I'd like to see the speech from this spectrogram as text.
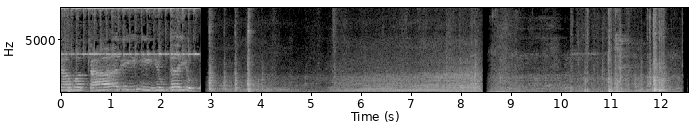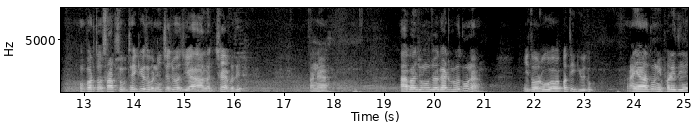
અવતારી, યુગ યુગ ઉપર તો સાફ સૂફ થઈ ગયું હતું નીચે જો હજી આ હાલત છે બધી. અને આ બાજુનું જે ગાટલું હતું ને એ તો રૂ હવે પતી ગયું હતું. અહીંયા હતું ને ફરીથી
